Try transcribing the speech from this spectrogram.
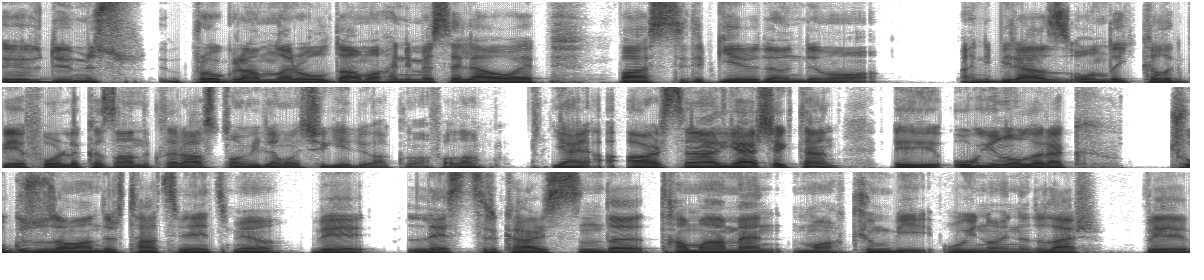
övdüğümüz programlar oldu ama hani mesela o hep bahsedip geri döndüğüm o hani biraz 10 dakikalık bir eforla kazandıkları Aston Villa maçı geliyor aklıma falan. Yani Arsenal gerçekten e, oyun olarak çok uzun zamandır tatmin etmiyor ve Leicester karşısında tamamen mahkum bir oyun oynadılar ve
